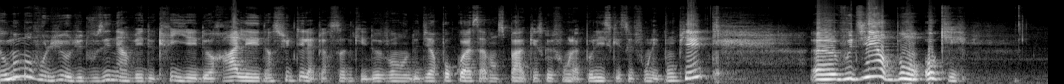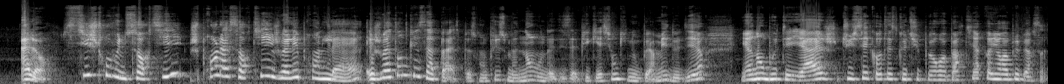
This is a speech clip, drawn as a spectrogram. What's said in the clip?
au moment voulu, au lieu de vous énerver, de crier, de râler, d'insulter la personne qui est devant, de dire pourquoi ça avance pas, qu'est-ce que font la police, qu'est-ce que font les pompiers, euh, vous dire bon ok. Alors, si je trouve une sortie, je prends la sortie et je vais aller prendre l'air et je vais attendre que ça passe. Parce qu'en plus, maintenant, on a des applications qui nous permettent de dire il y a un embouteillage, tu sais quand est-ce que tu peux repartir quand il n'y aura plus personne.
